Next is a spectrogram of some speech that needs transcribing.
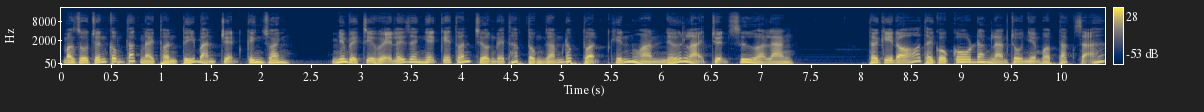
Mặc dù chuyến công tác này thuần túy bản chuyện kinh doanh, nhưng việc chị Huệ lấy danh nghĩa kế toán trưởng để tháp tùng giám đốc Thuận khiến Hoàn nhớ lại chuyện xưa ở làng. Thời kỳ đó, thầy của cô đang làm chủ nhiệm hợp tác xã.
